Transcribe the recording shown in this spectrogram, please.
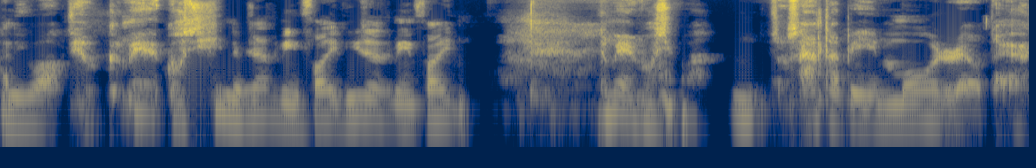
And he walked out, come here, Gussie. He never had been fighting. He's had been fighting. Come here, Gussie. There's had to be murder out there.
